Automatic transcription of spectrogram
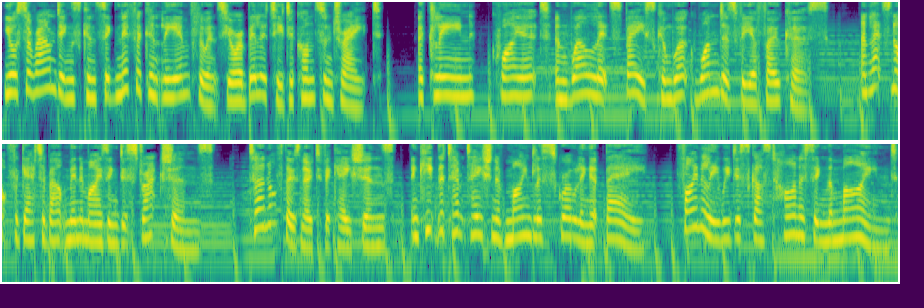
Your surroundings can significantly influence your ability to concentrate. A clean, quiet, and well-lit space can work wonders for your focus. And let's not forget about minimizing distractions. Turn off those notifications and keep the temptation of mindless scrolling at bay. Finally, we discussed harnessing the mind.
